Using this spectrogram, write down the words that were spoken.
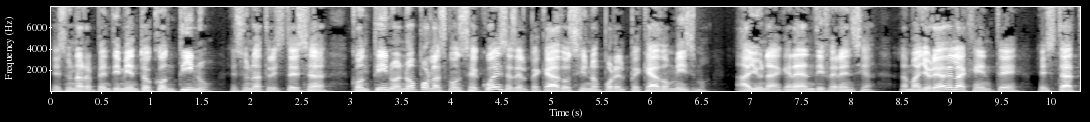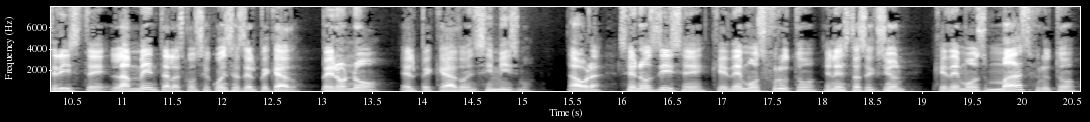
Es un arrepentimiento continuo, es una tristeza continua, no por las consecuencias del pecado, sino por el pecado mismo hay una gran diferencia. La mayoría de la gente está triste, lamenta las consecuencias del pecado, pero no el pecado en sí mismo. Ahora, se nos dice que demos fruto en esta sección, que demos más fruto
